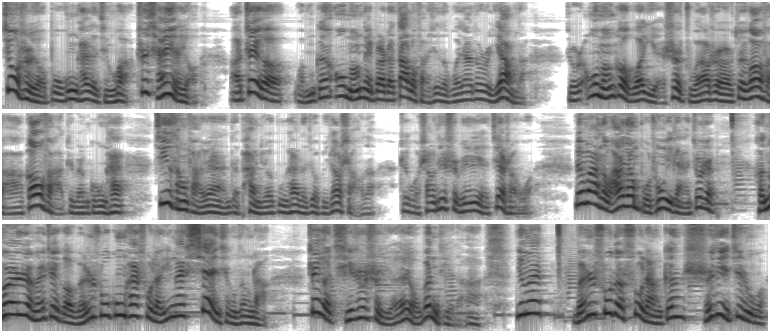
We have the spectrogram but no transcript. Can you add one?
就是有不公开的情况，之前也有啊。这个我们跟欧盟那边的大陆法系的国家都是一样的，就是欧盟各国也是主要是最高法、高法这边公开，基层法院的判决公开的就比较少的。这个我上期视频也介绍过。另外呢，我还想补充一点，就是很多人认为这个文书公开数量应该线性增长。这个其实是也有问题的啊，因为文书的数量跟实际进入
